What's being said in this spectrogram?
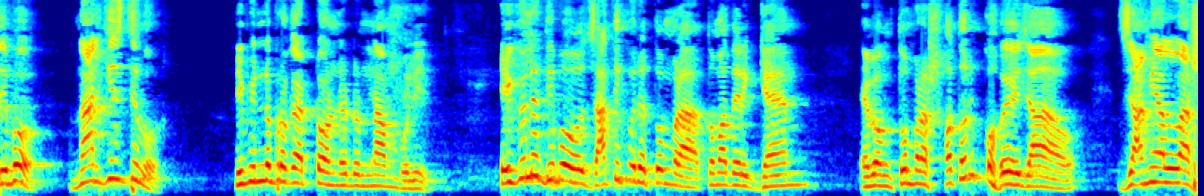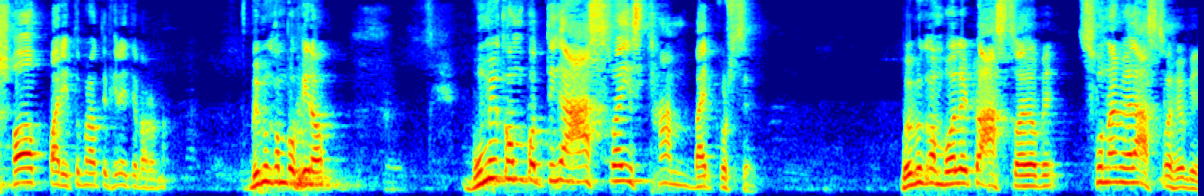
দেব, নার্গিস দেব। বিভিন্ন প্রকার টর্নেডোর নাম বলি। এগুলো দিব যাতে করে তোমরা, তোমাদের জ্ঞান এবং তোমরা সতর্ক হয়ে যাও যে আমি আল্লাহ সব পারি, তোমরা তো ফিরাইতে পারো না। ভূমিকম্প ফিরাও। ভূমিকম্প থেকে আশ্রয় স্থান বাইর করছে। ভূমিকম্প হলে একটু আশ্রয় হবে, সুনামি হলে আশ্রয় হবে।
